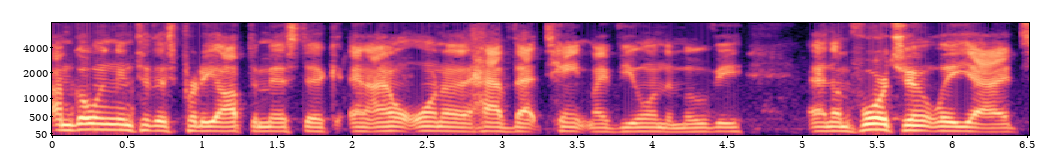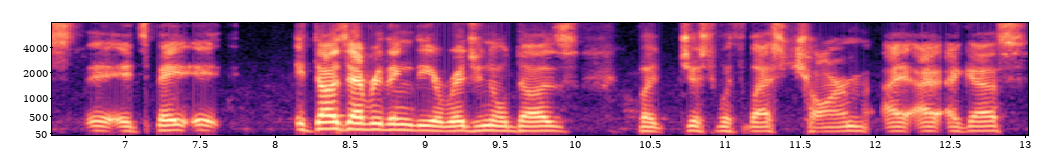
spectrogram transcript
I'm going into this pretty optimistic, and I don't want to have that taint my view on the movie. And unfortunately, yeah, it's it, it's ba- it, it does everything the original does, but just with less charm, I I, I guess.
